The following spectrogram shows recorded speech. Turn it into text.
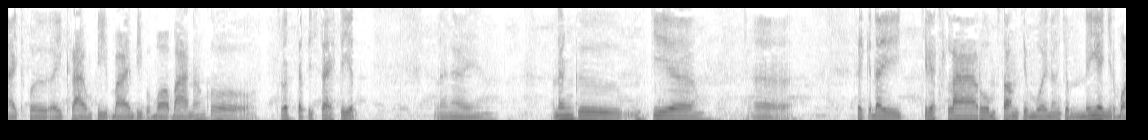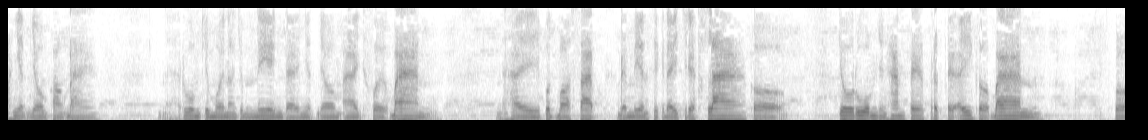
អាចធ្វើអីក្រៅអំពីបាយអំពីបបរបានហ្នឹងក៏រត់តែពិសេសទៀតហ្នឹងហើយហ្នឹងគឺជាអឺ សេចក្តីជ្រះថ្លារួមផ្សំជាមួយនឹងជំនាញរបស់ញាតិញោមផងដែររួមជាមួយនឹងជំនាញដែលញាតិញោមអាចធ្វើបានហើយពុទ្ធបរិស័ទដែលមានសេចក្តីជ្រះថ្លាក៏ចូលរួមចង្ហាន់ពេលព្រឹកពេលអីក៏បានក៏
